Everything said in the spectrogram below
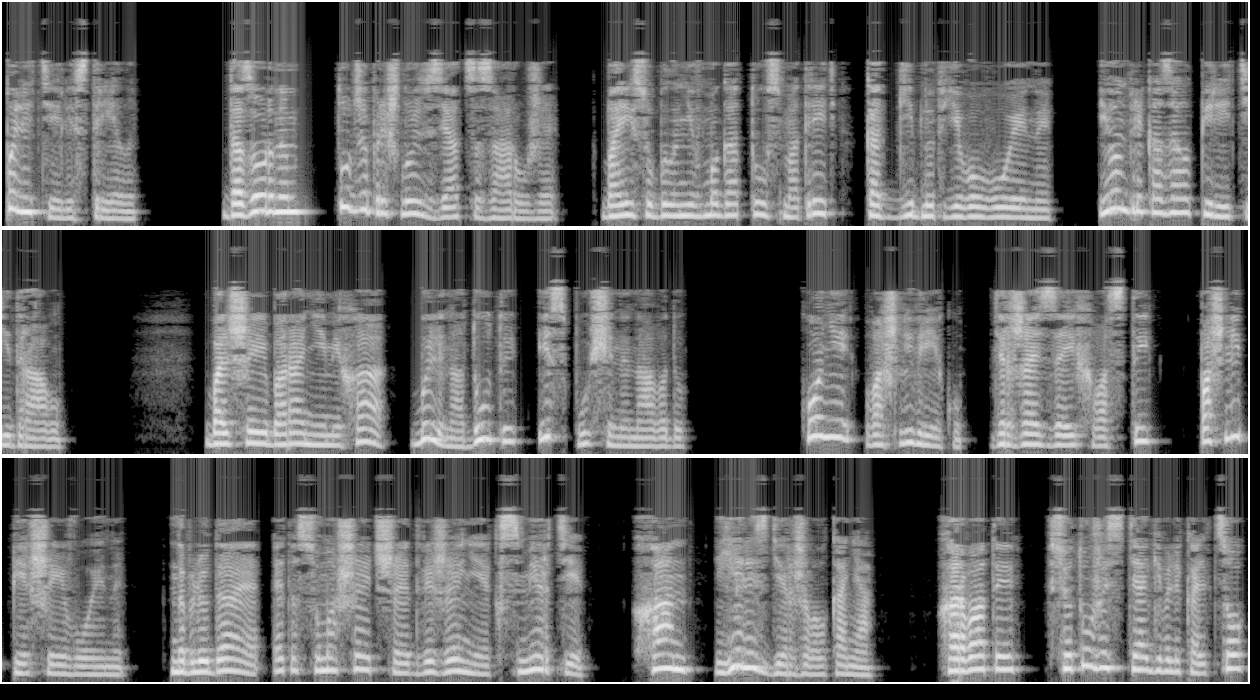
полетели стрелы. Дозорным тут же пришлось взяться за оружие. Борису было невмоготу смотреть, как гибнут его воины, и он приказал перейти драву. Большие бараньи меха были надуты и спущены на воду. Кони вошли в реку. Держась за их хвосты, пошли пешие воины. Наблюдая это сумасшедшее движение к смерти, хан еле сдерживал коня. Хорваты все туже стягивали кольцо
